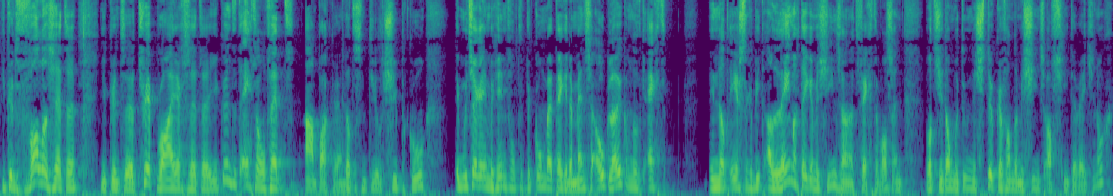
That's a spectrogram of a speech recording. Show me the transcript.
Je kunt vallen zetten. Je kunt eh, tripwire zetten. Je kunt het echt wel vet aanpakken. En dat is natuurlijk super cool. Ik moet zeggen, in het begin vond ik de combat tegen de mensen ook leuk. Omdat ik echt in dat eerste gebied alleen maar tegen machines aan het vechten was. En wat je dan moet doen is stukken van de machines afschieten, weet je nog?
